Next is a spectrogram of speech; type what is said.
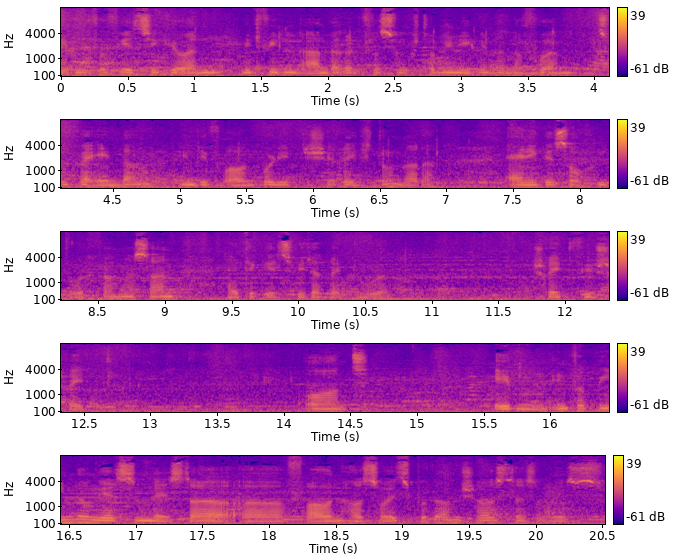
eben vor 40 Jahren mit vielen anderen versucht haben, in irgendeiner Form zu verändern in die frauenpolitische Richtung, oder? Einige Sachen durchgegangen sind. Heute geht es wieder retour. Schritt für Schritt. Und eben in Verbindung jetzt, wenn du jetzt da äh, Frauenhaus Salzburg anschaust, also wo es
